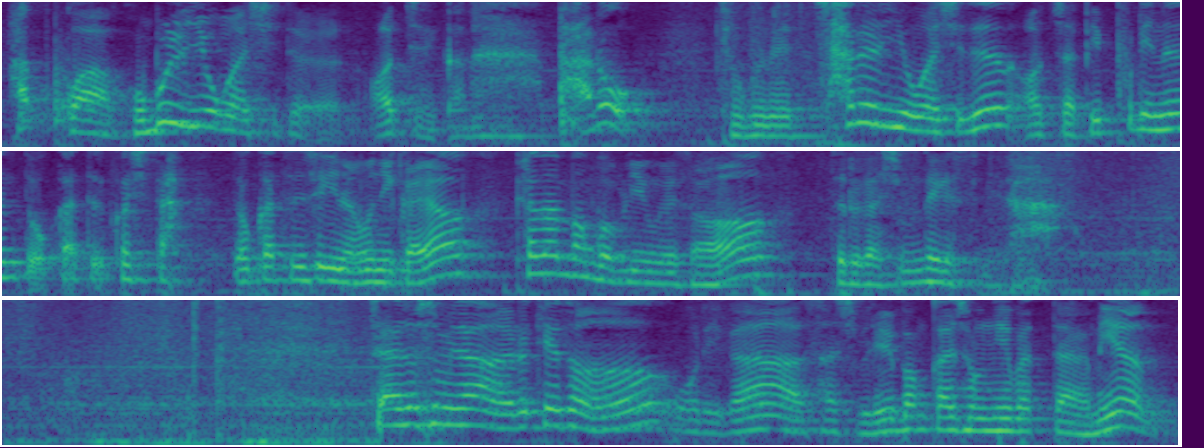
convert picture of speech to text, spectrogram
합과 곱을 이용하시든 어쨌거나 바로 두근의 차를 이용하시든 어차피 풀이는 똑같을 것이다. 똑같은 식이 나오니까요. 편한 방법을 이용해서 들어가시면 되겠습니다. 자, 좋습니다. 이렇게 해서 우리가 41번까지 정리해봤다면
